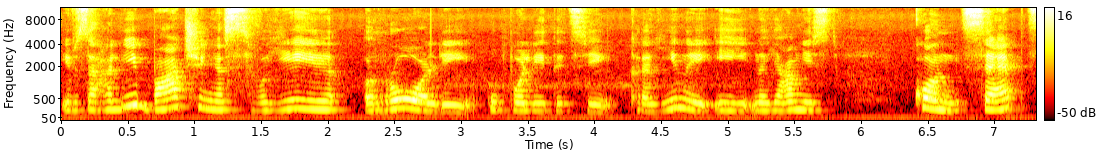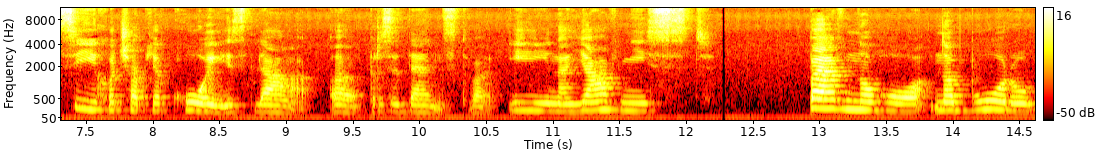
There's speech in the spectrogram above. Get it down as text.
і взагалі бачення своєї ролі у політиці країни і наявність концепції, хоча б якоїсь для е, президентства, і наявність певного набору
